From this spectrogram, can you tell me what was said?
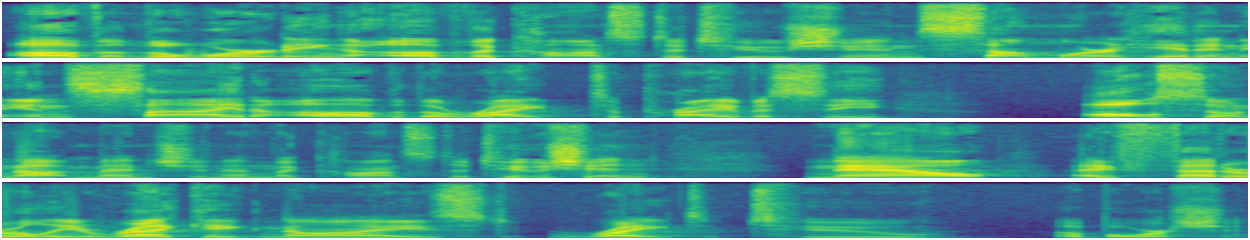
of the wording of the Constitution, somewhere hidden inside of the right to privacy, also not mentioned in the Constitution, now a federally recognized right to abortion.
